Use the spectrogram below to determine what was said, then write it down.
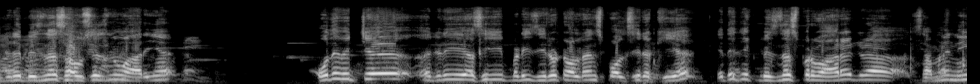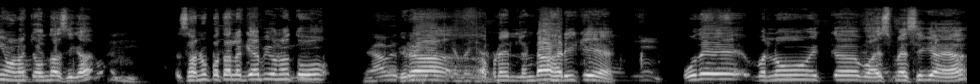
ਜਿਹੜੇ ਬਿਜ਼ਨਸ ਹਾਊਸਸ ਨੂੰ ਆ ਰਹੀ ਹੈ ਉਹਦੇ ਵਿੱਚ ਜਿਹੜੀ ਅਸੀਂ ਬੜੀ ਜ਼ੀਰੋ ਟੋਲਰੈਂਸ ਪਾਲਿਸੀ ਰੱਖੀ ਹੈ, ਇਹਦੇ 'ਚ ਇੱਕ ਬਿਜ਼ਨਸ ਪਰਿਵਾਰ ਹੈ ਜਿਹੜਾ ਸਾਹਮਣੇ ਨਹੀਂ ਆਉਣਾ ਚਾਹੁੰਦਾ ਸੀਗਾ। ਸਾਨੂੰ ਪਤਾ ਲੱਗਿਆ ਵੀ ਉਹਨਾਂ ਤੋਂ ਜਿਹੜਾ ਆਪਣੇ ਲੰਡਾ ਹਰੀਕੇ ਹੈ, ਉਹਦੇ ਵੱਲੋਂ ਇੱਕ ਵਾਇਸ ਮੈਸੇਜ ਆਇਆ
